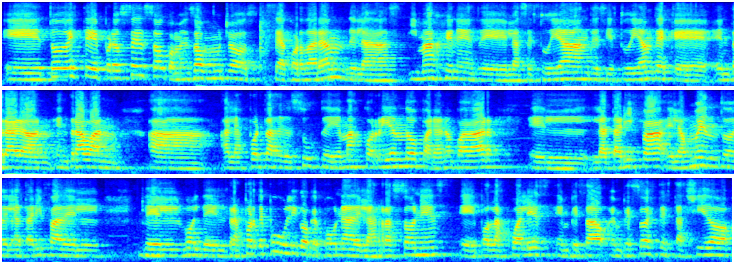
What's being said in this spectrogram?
Eh, todo este proceso comenzó, muchos se acordarán de las imágenes de las estudiantes y estudiantes que entraran, entraban a, las puertas del subte y demás corriendo para no pagar la tarifa, el aumento de la tarifa del, del, transporte público, que fue una de las razones eh, por las cuales empezó, empezó este estallido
